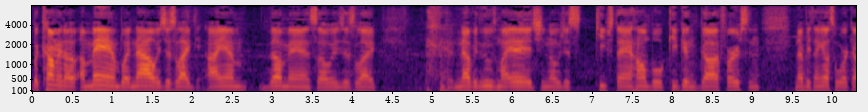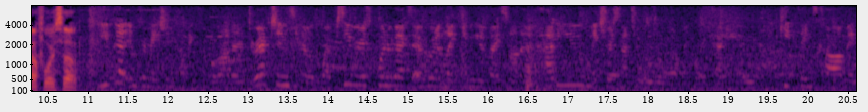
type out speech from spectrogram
becoming a, a man, but now it's just like I am the man. So it's just like never lose my edge. You know, just keep staying humble, keep getting God first, and, and everything else will work out for itself. You've got information coming from a lot of directions, you know, the wide receivers, cornerbacks, everyone like giving you advice and all that. How do you make sure it's not too overwhelming? Like, how do you keep things calm? And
